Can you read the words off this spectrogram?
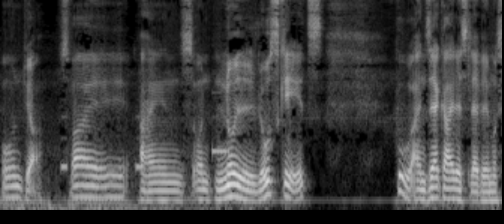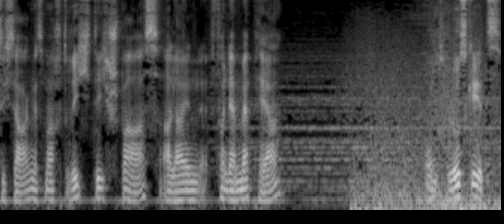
Und ja, 2, 1 und 0, los geht's. Puh, ein sehr geiles Level, muss ich sagen. Es macht richtig Spaß, allein von der Map her. Und los geht's.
